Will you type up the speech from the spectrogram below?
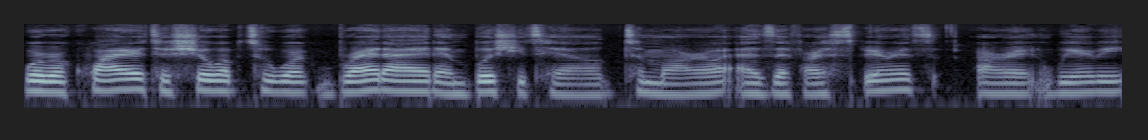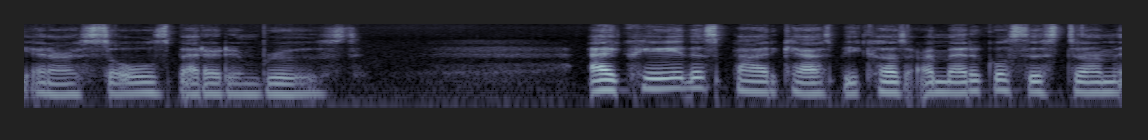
We're required to show up to work bright eyed and bushy tailed tomorrow as if our spirits aren't weary and our souls battered and bruised. I created this podcast because our medical system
